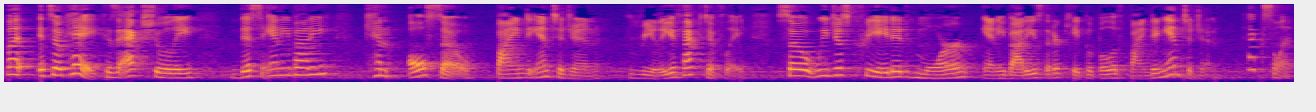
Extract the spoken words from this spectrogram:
But it's okay, because actually, this antibody can also bind antigen really effectively. So we just created more antibodies that are capable of binding antigen. Excellent.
